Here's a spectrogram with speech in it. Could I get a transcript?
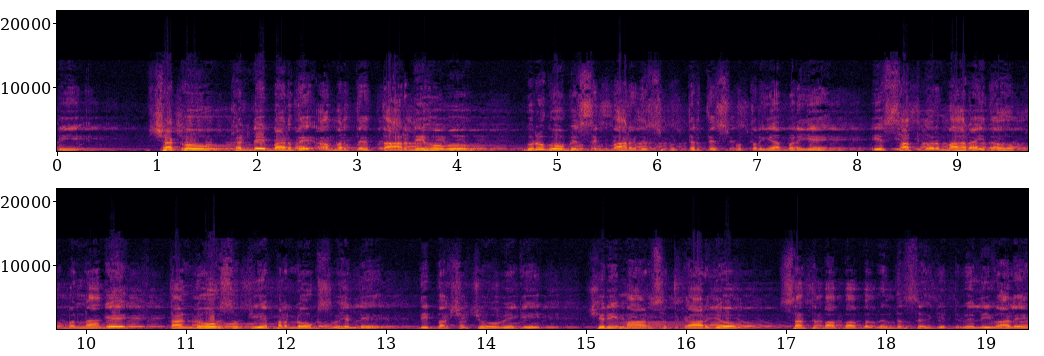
ਪੀ ਛਕੋ, ਖੰਡੇ ਬਣਦੇ ਅੰਮ੍ਰਿਤ ਤੇ ਧਾਰਨੀ ਹੋਵੋ ਗੁਰੂ ਗੋਬਿੰਦ ਸਿੰਘ ਮਹਾਰਾਜ ਦੇ ਸੁਪੁੱਤਰ ਤੇ ਸੁਪੁੱਤਰੀਆਂ ਬਣੀਏ, ਇਹ ਸਤਿਗੁਰ ਮਹਾਰਾਜ ਦਾ ਹੁਕਮ ਮੰਨਾਂਗੇ, ਤਾਂ ਲੋਕ ਸੁਖੀਏ, ਪਰ ਲੋਕ ਸੁਹੇਲੇ ਦੀ ਬਖਸ਼ਿਸ਼ ਹੋਵੇਗੀ। ਸ਼੍ਰੀ ਮਾਨ ਸਤਿਕਾਰਯੋਗ ਸੰਤ ਬਾਬਾ ਬਲਵਿੰਦਰ ਸਿੰਘ ਜੀ ਡਵੇਲੀ ਵਾਲੇ,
